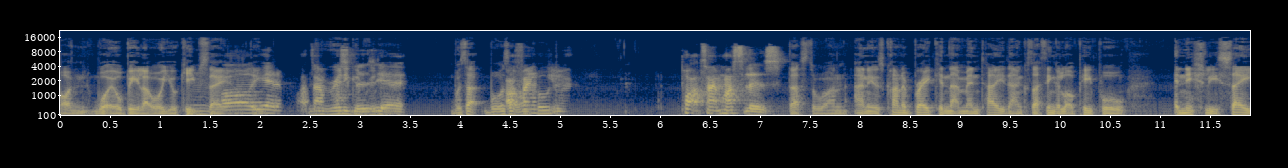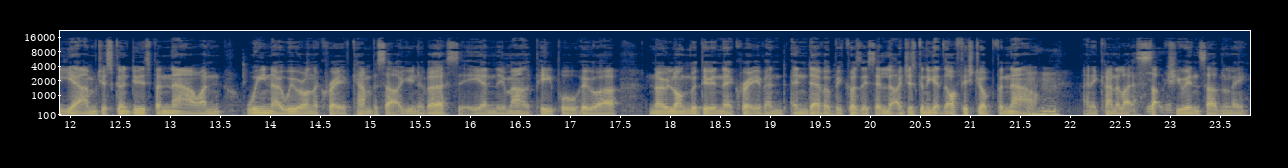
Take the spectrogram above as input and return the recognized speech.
on what it'll be like, what you'll keep saying. Oh yeah, the part-time a really good video. yeah. was that what was Oh, that one thank called? you, man. Part-time hustlers. That's the one. And it was kind of breaking that mentality down because I think a lot of people initially say, yeah, I'm just going to do this for now. And we know we were on the creative campus at our university and the amount of people who are no longer doing their creative en- endeavor because they said, look, I'm just going to get the office job for now. Mm-hmm. And it kind of like sucks you in suddenly.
